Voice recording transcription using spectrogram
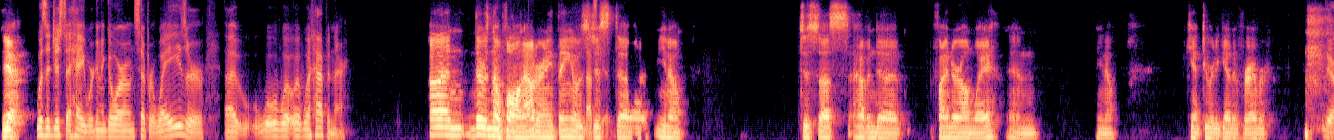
Yeah. Was it just a hey, we're gonna go our own separate ways, or uh, what what what happened there? Uh, and there was no falling out or anything. It was That's just uh, you know, just us having to find our own way, and you know, can't tour together forever. yeah,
